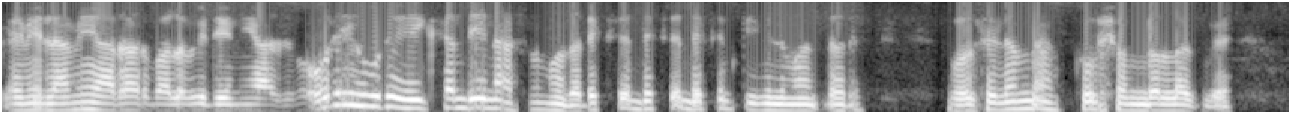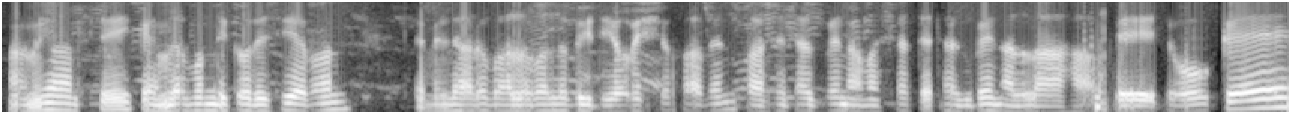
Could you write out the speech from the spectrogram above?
এমিল, আমি আরও আর ভালো ভিডিও নিয়ে আসব। ওরে ওরে, এইখান দিয়ে না আসল মজা। দেখছেন দেখছেন দেখছেন কি মিল মাছ ধরে? বলছিলাম না, খুব সুন্দর লাগবে। আমি আজকে ক্যামেরা বন্দি করেছি এখন। এমএলএ আরও ভালো ভালো ভিডিও অবশ্য পাবেন। পাশে থাকবেন, আমার সাথে থাকবেন। আল্লাহ হাফেজ। ওকে।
